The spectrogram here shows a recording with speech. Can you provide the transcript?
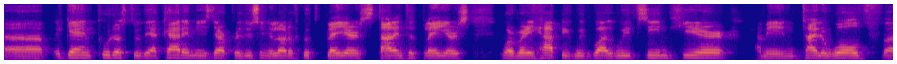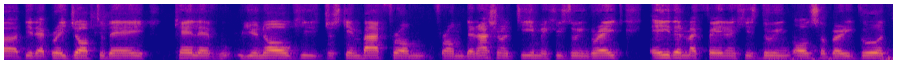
uh, again, kudos to the academies. They're producing a lot of good players, talented players. We're very happy with what we've seen here. I mean, Tyler Wolff uh, did a great job today. Caleb, you know, he just came back from from the national team and he's doing great. Aiden McFadden, he's doing also very good.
